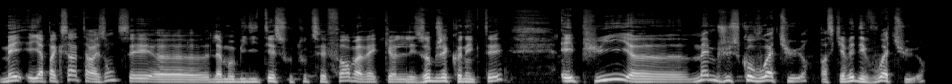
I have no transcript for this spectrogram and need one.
Mais il n'y a pas que ça. Tu as raison. C'est euh, la mobilité sous toutes ses formes avec les objets connectés. Et puis euh, même jusqu'aux voitures, parce qu'il y avait des voitures.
